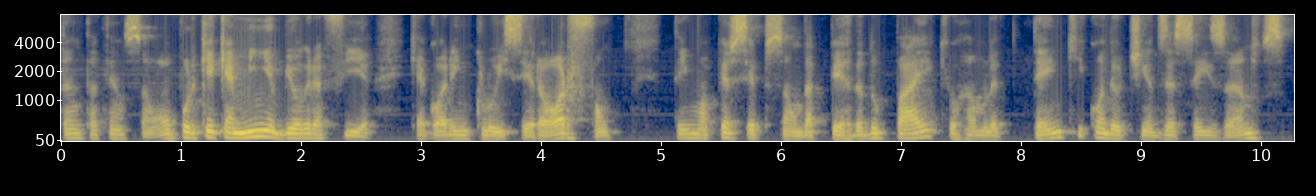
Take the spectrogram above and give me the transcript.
tanta atenção. Ou por que, que a minha biografia, que agora inclui ser órfão, tem uma percepção da perda do pai que o Hamlet tem, que quando eu tinha 16 anos,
